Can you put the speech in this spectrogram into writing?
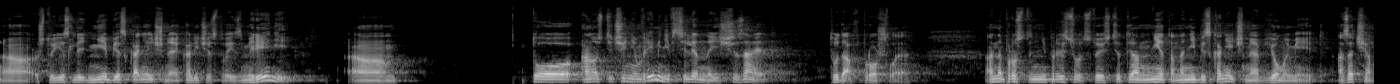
а, что если не бесконечное количество измерений, а, то оно с течением времени Вселенная исчезает туда, в прошлое. Она просто не присутствует. То есть это нет, она не бесконечный объем имеет. А зачем?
